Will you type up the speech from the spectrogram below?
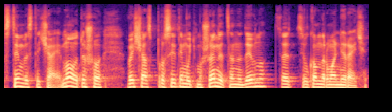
з цим вистачає. Ну, те, що весь час проситимуть машини, це не дивно, це цілком нормальні речі.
